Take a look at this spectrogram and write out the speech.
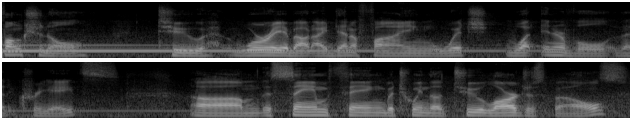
functional to worry about identifying which, what interval that it creates. Um, the same thing between the two largest bells.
